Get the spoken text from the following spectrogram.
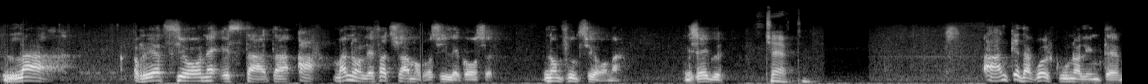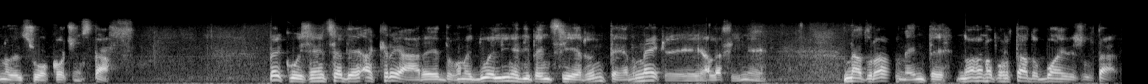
la reazione è stata ah, ma non le facciamo così le cose, non funziona. Mi segui? Certo. Anche da qualcuno all'interno del suo coaching staff per cui si è iniziate a creare come due linee di pensiero interne che alla fine naturalmente non hanno portato buoni risultati.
